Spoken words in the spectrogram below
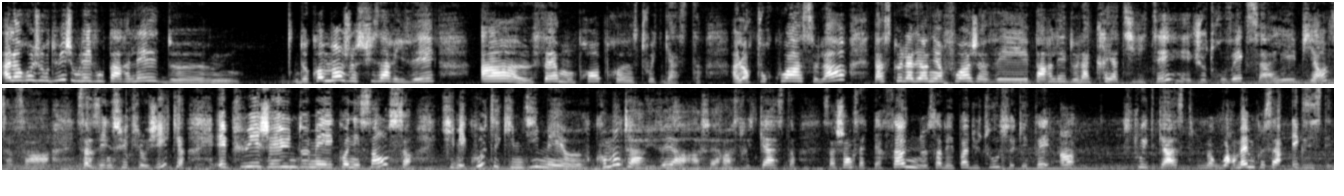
Alors aujourd'hui, je voulais vous parler de, comment je suis arrivée à euh, faire mon propre tweetcast. Alors pourquoi cela? Parce que la dernière fois j'avais parlé de la créativité et que je trouvais que ça allait bien, ça, faisait une suite logique. Et puis j'ai une de mes connaissances qui m'écoute et qui me dit mais euh, comment t'es arrivé à, à, faire un tweetcast Sachant que cette personne ne savait pas du tout ce qu'était un Tweetcast, voire même que ça existait.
